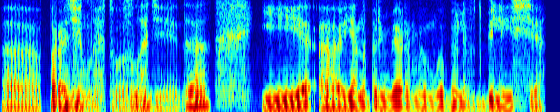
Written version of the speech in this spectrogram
э, породила этого злодея, да, и э, я, например, мы, мы были в Тбилиси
